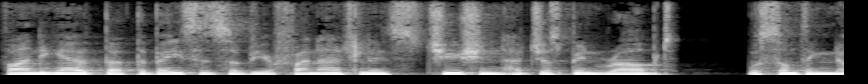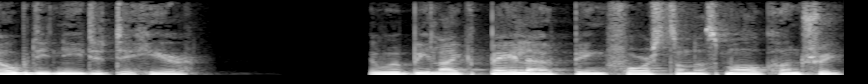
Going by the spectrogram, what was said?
Finding out that the basis of your financial institution had just been robbed was something nobody needed to hear. It would be like bailout being forced on a small country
